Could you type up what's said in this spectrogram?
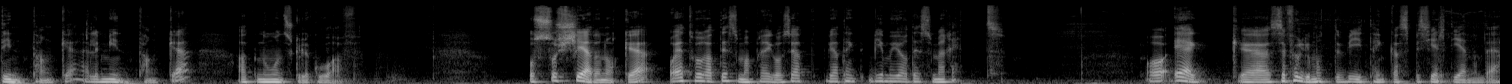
din tanke eller min tanke at noen skulle gå av. Og så skjer det noe, og jeg tror at det som har preget oss, er at vi har tenkt vi må gjøre det som er rett. Og jeg eh, Selvfølgelig måtte vi tenke spesielt gjennom det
